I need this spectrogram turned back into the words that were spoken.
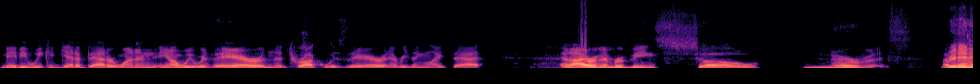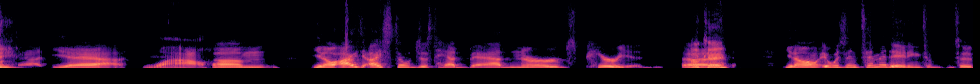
maybe we could get a better one. And you know, we were there and the truck was there and everything like that. And I remember being so nervous. about Really? that. Yeah. Wow. Um, you know, I I still just had bad nerves. Period. Uh, Okay. you know, it was intimidating to to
